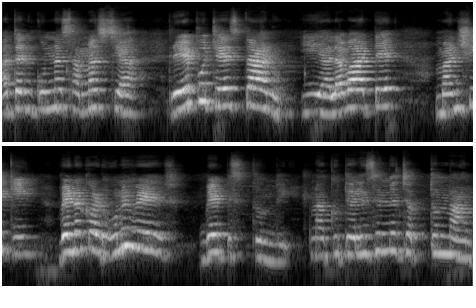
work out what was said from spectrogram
అతనికి ఉన్న సమస్య రేపు చేస్తాను. ఈ అలవాటే మనిషికి వెనకడుగుని వే వేపిస్తుంది. నాకు తెలిసింది చెప్తున్నాను.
